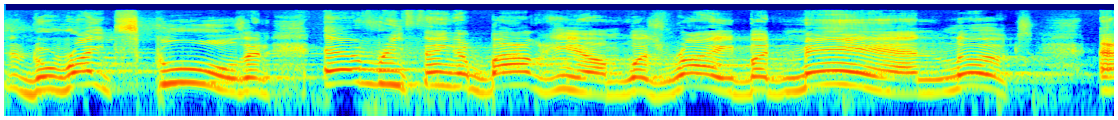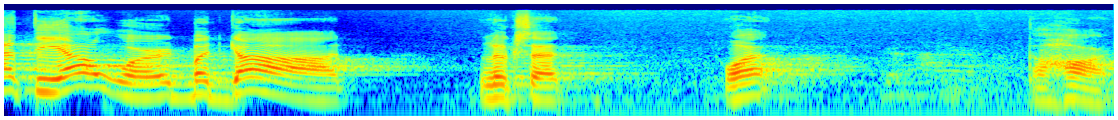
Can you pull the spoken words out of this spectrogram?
the right schools and everything about him was right. But man looks at the outward, but God looks at what? The heart.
